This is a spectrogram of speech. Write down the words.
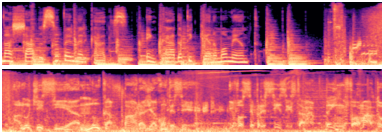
Machado Supermercados. Em cada pequeno momento. A notícia nunca para de acontecer. E você precisa estar bem informado.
